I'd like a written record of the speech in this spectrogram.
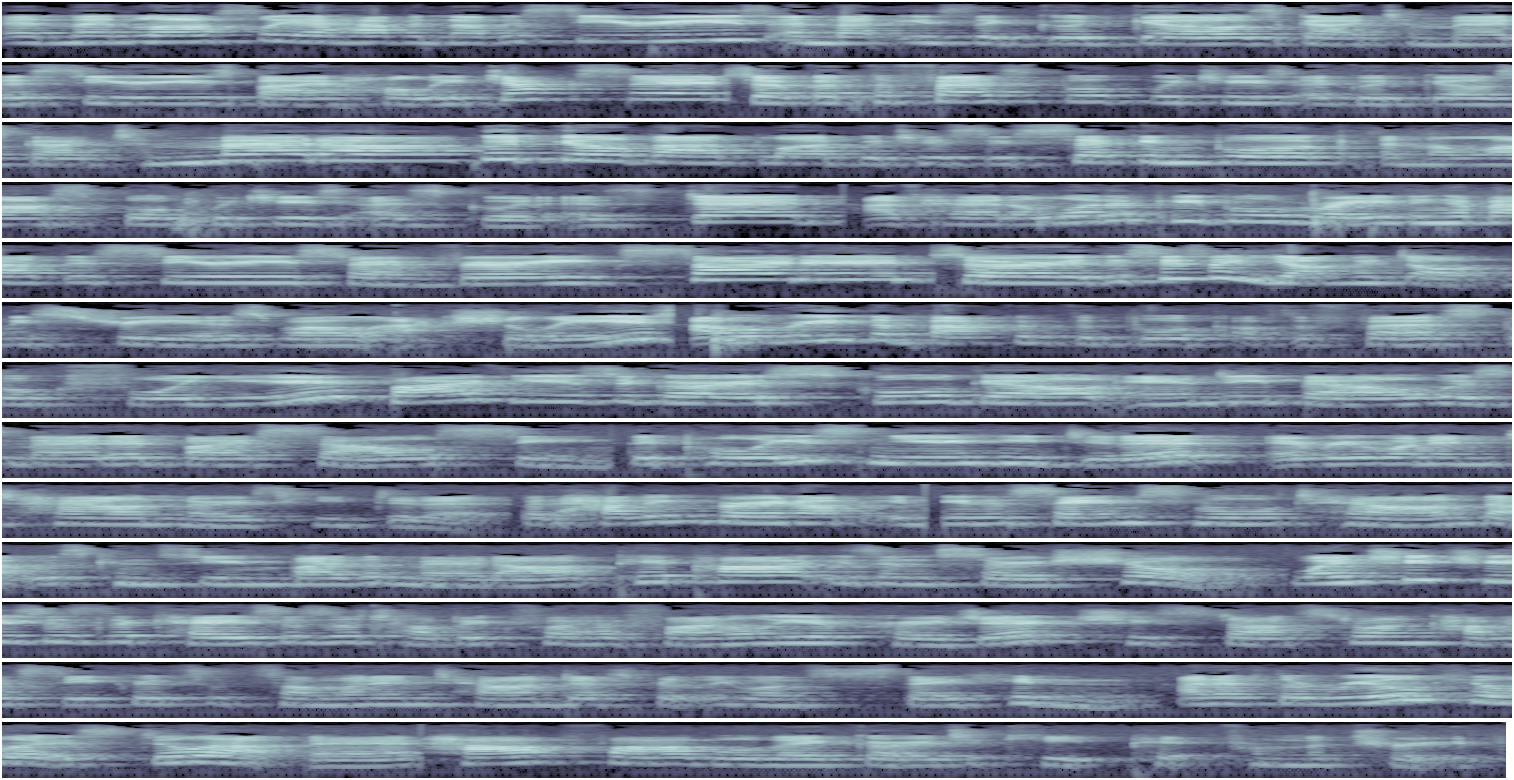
And then lastly, I have another series, and that is the Good Girls Guide to Murder series by Holly Jackson. So I've got the first book, which is A Good Girl's Guide to Murder, Good Girl Bad Blood, which is the second book, and the last book, which is As Good as Dead. I've heard a lot of people raving about this series, so I'm very excited. So this is a young adult mystery as well, actually. I will read the back of the book of the first book for you. Five years ago, schoolgirl Andie Bell was murdered by Sal Singh. The police knew he did it. Everyone in town knows he did it. But having grown up in, in the same small town that was consumed by the murder, Pippa isn't so sure. When she chooses the case as a topic for her final year project, she starts to uncover secrets that someone in town desperately wants to stay hidden. And if the real killer is still out there, how far will they go to keep Pip from the truth?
